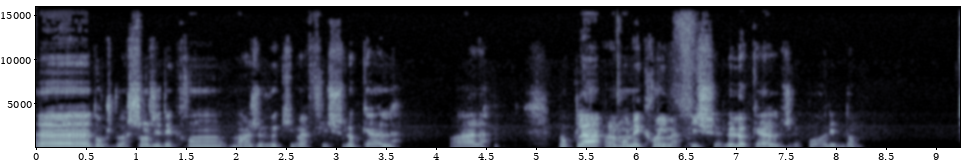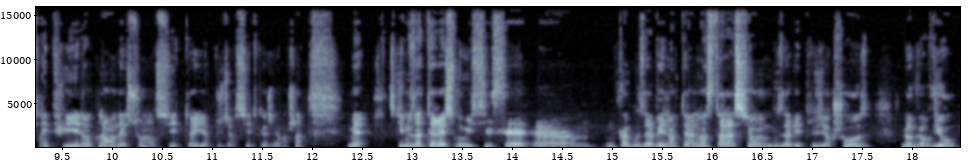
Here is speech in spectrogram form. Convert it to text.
Euh, donc, je dois changer d'écran. Moi, je veux qu'il m'affiche local. Voilà. Donc là, euh, mon écran, il m'affiche le local. Je vais pouvoir aller dedans. Et puis, donc là, on est sur mon site. Il y a plusieurs sites que j'ai machin. Mais ce qui nous intéresse, nous, ici, c'est euh, une fois que vous avez l'installation, vous avez plusieurs choses. L'overview,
